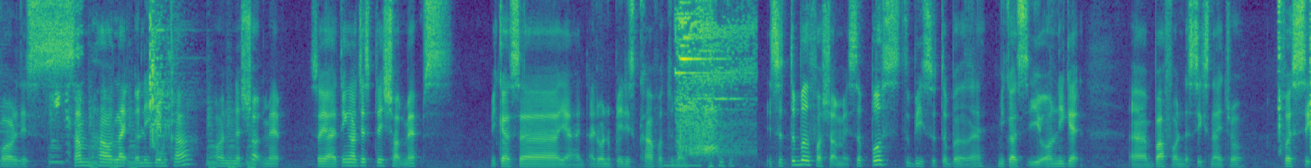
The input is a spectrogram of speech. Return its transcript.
for this somehow like early game car on a short map. So yeah, I think I'll just play short maps because uh, yeah, I, I don't want to play this car for too long. it's suitable for short maps. Supposed to be suitable eh? because you only get uh, buff on the 6 nitro. First 6.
